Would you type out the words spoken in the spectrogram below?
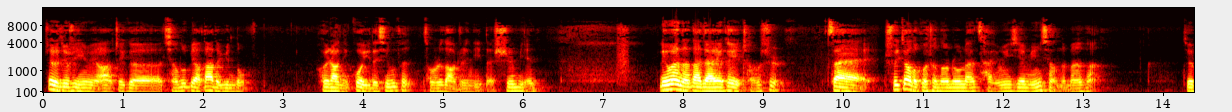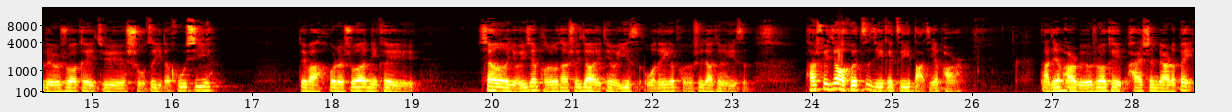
这个就是因为啊，这个强度比较大的运动会让你过于的兴奋，从而导致你的失眠。另外呢，大家也可以尝试在睡觉的过程当中来采用一些冥想的办法，就比如说可以去数自己的呼吸，对吧？或者说你可以像有一些朋友他睡觉也挺有意思，我的一个朋友睡觉挺有意思，他睡觉会自己给自己打节拍儿。打节拍，比如说可以拍身边的背，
